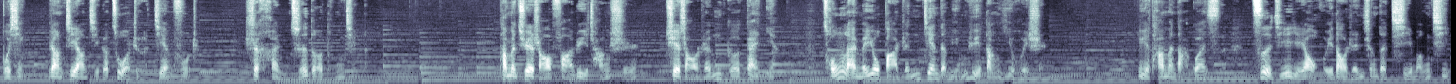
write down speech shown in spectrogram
不幸让这样几个作者肩负着，是很值得同情的。他们缺少法律常识，缺少人格概念，从来没有把人间的名誉当一回事。与他们打官司。自己也要回到人生的启蒙期，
